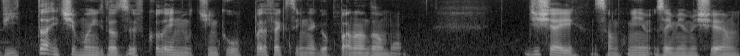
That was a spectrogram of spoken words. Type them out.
Witajcie moi drodzy w kolejnym odcinku perfekcyjnego Pana Domu. Dzisiaj zajmiemy się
